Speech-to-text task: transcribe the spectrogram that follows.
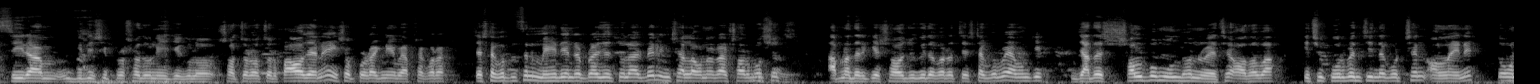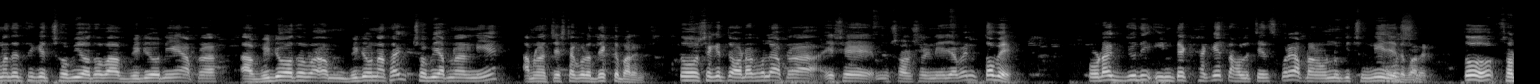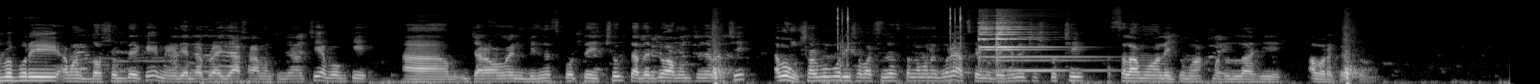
সিরাম বিদেশি প্রসাধনী যেগুলো সচরাচর পাওয়া যায় না এইসব প্রোডাক্ট নিয়ে ব্যবসা করার চেষ্টা করতেছেন মেহেদি এন্টারপ্রাইজে চলে আসবেন। ইনশাল্লাহ ওনারা সর্বোচ্চ আপনাদেরকে সহযোগিতা করার চেষ্টা করবে এমনকি যাদের স্বল্প মূলধন রয়েছে অথবা কিছু করবেন চিন্তা করছেন অনলাইনে তো ওনাদের থেকে ছবি অথবা ভিডিও নিয়ে আপনারা ভিডিও অথবা ভিডিও না থাক ছবি আপনারা নিয়ে আপনারা চেষ্টা করে দেখতে পারেন। তো সেক্ষেত্রে অর্ডার হলে আপনারা এসে সরাসরি নিয়ে যাবেন। তবে প্রোডাক্ট যদি ইনটেক থাকে তাহলে চেঞ্জ করে আপনারা অন্য কিছু নিয়ে যেতে পারেন। তো সর্বোপরি আমার দর্শকদেরকে মেহেদি এন্টারপ্রাইজে আসার আমন্ত্রণ জানাচ্ছি এবং কি যারা অনলাইন বিজনেস করতে ইচ্ছুক তাদেরকেও আমন্ত্রণ জানাচ্ছি। এবং সর্বোপরি সবার সুস্বাস্থ্য কামনা করে আজকের মধ্যে এখানে শেষ করছি। আসসালামু আলাইকুম রহমতুল্লাহি আবরাকাতুহ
